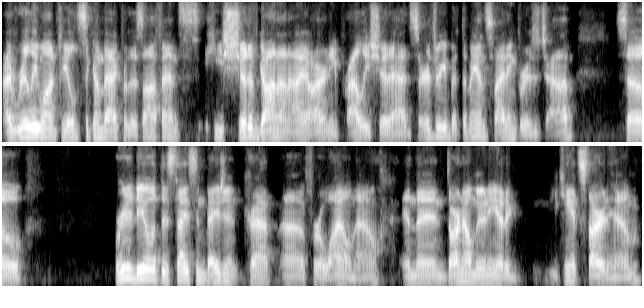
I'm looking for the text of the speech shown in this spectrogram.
I really want Fields to come back for this offense. He should have gone on IR and he probably should have had surgery, but the man's fighting for his job. So we're going to deal with this Tyson Bagent crap uh, for a while now. And then Darnell Mooney had a, you can't start him.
